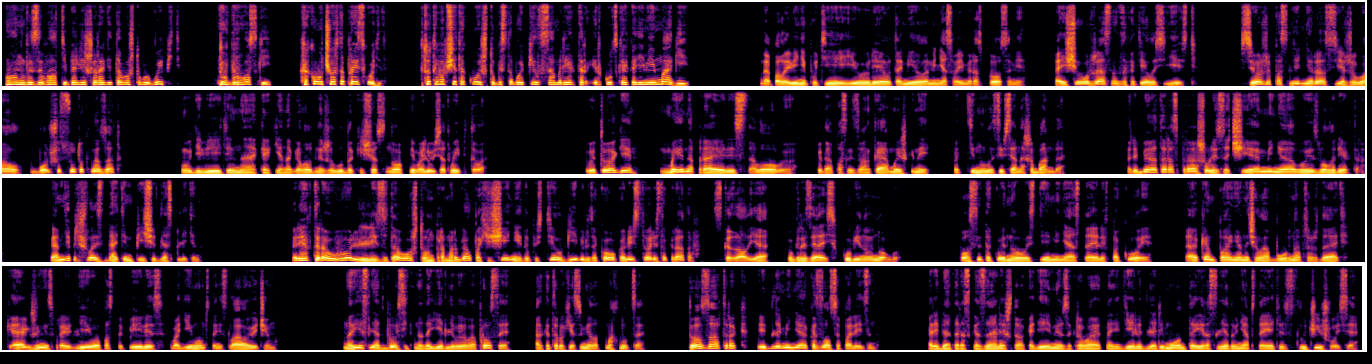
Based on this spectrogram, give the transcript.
Он вызывал тебя лишь ради того, чтобы выпить? Дубровский, какого черта происходит? Кто ты вообще такой, чтобы с тобой пил сам ректор Иркутской академии магии?» На половине пути Юлия утомила меня своими расспросами, а еще ужасно захотелось есть. Все же последний раз я жевал больше суток назад. Удивительно, как я на голодный желудок еще с ног не валюсь от выпитого. В итоге мы направились в столовую, куда после звонка Мышкиной подтянулась и вся наша банда. Ребята расспрашивали, зачем меня вызвал ректор. А мне пришлось дать им пищу для сплетен. Ректора уволили из-за того, что он проморгал похищение и допустил гибель такого количества аристократов, сказал я, угрызаясь в куриную ногу. После такой новости меня оставили в покое, а компания начала бурно обсуждать, как же несправедливо поступили с Вадимом Станиславовичем. Но если отбросить надоедливые вопросы, от которых я сумел отмахнуться, то завтрак и для меня оказался полезен. Ребята рассказали, что Академию закрывают на неделю для ремонта и расследования обстоятельств случившегося.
